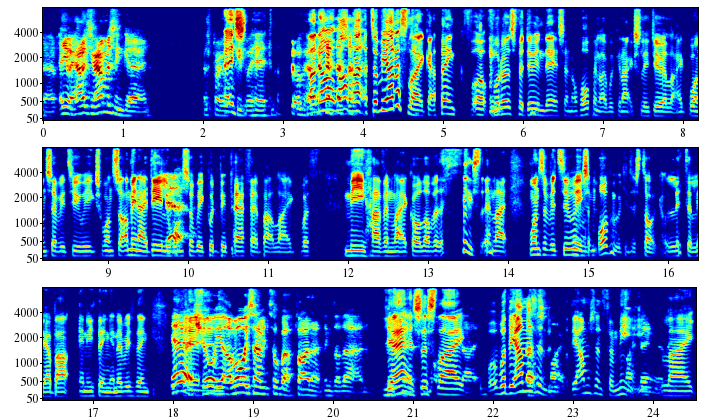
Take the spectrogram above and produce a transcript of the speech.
Uh, anyway, how's your Amazon going? That's probably what people here I know, well, man, to be honest, like I think for, for us for doing this, and I'm hoping like we can actually do it like once every two weeks. Once, I mean, ideally Yeah. once a week would be perfect, but like with me having like all of the things and like once every two weeks, Mm. I'm hoping we can just talk literally about anything and everything. yeah, sure. Yeah, Um, I'm always happy to talk about finance, things like that. And Yeah, it's just like w- with the Amazon, my- the Amazon for me, thing, like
